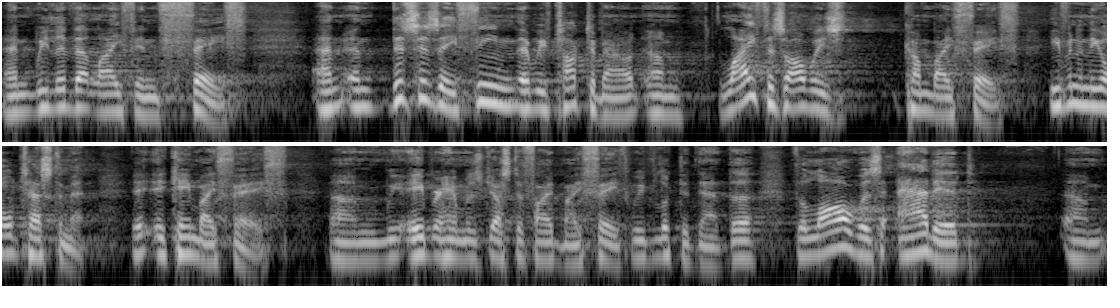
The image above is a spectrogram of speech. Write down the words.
And we live that life in faith. And, and this is a theme that we've talked about. Um, life has always come by faith, even in the Old Testament, it, it came by faith. Um, we, Abraham was justified by faith. We've looked at that. The, the law was added um,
